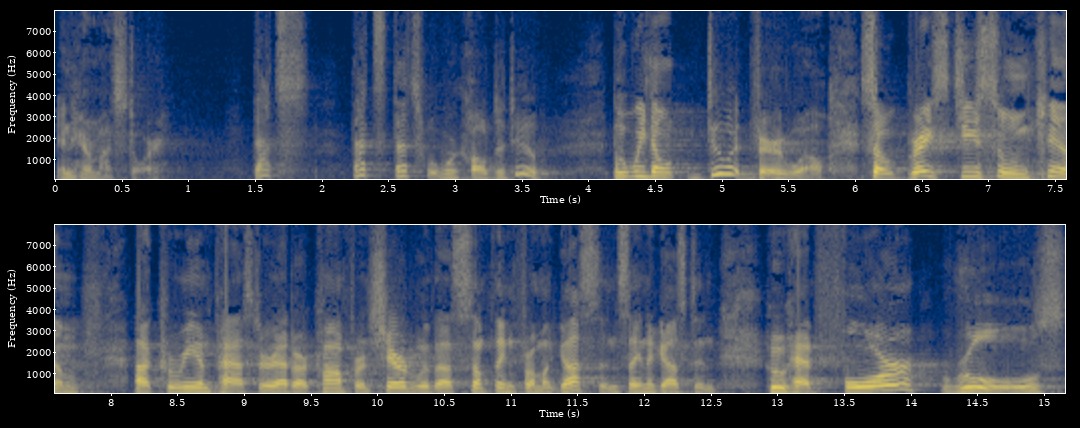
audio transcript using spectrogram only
and hear my story? That's, that's, that's what we're called to do. But we don't do it very well. So Grace Jisun Kim, a Korean pastor at our conference, shared with us something from Augustine, St. Augustine, who had four rules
